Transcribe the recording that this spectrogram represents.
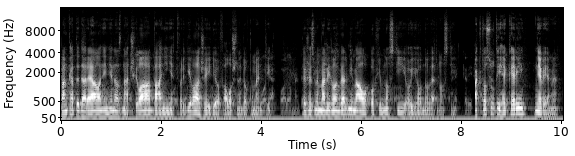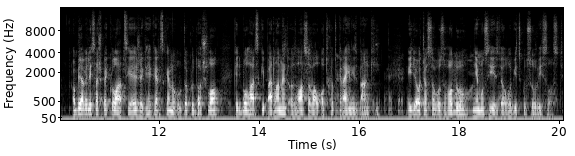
Banka teda reálne nenaznačila, ba ani netvrdila, že ide o falošné dokumenty. Takže sme mali len veľmi málo pochybností o ich hodnovernosti. A kto sú tí hekery? Nevieme. Objavili sa špekulácie, že k hackerskému útoku došlo, keď bulharský parlament odhlasoval odchod krajiny z banky. Ide o časovú zhodu, nemusí ísť o logickú súvislosť.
